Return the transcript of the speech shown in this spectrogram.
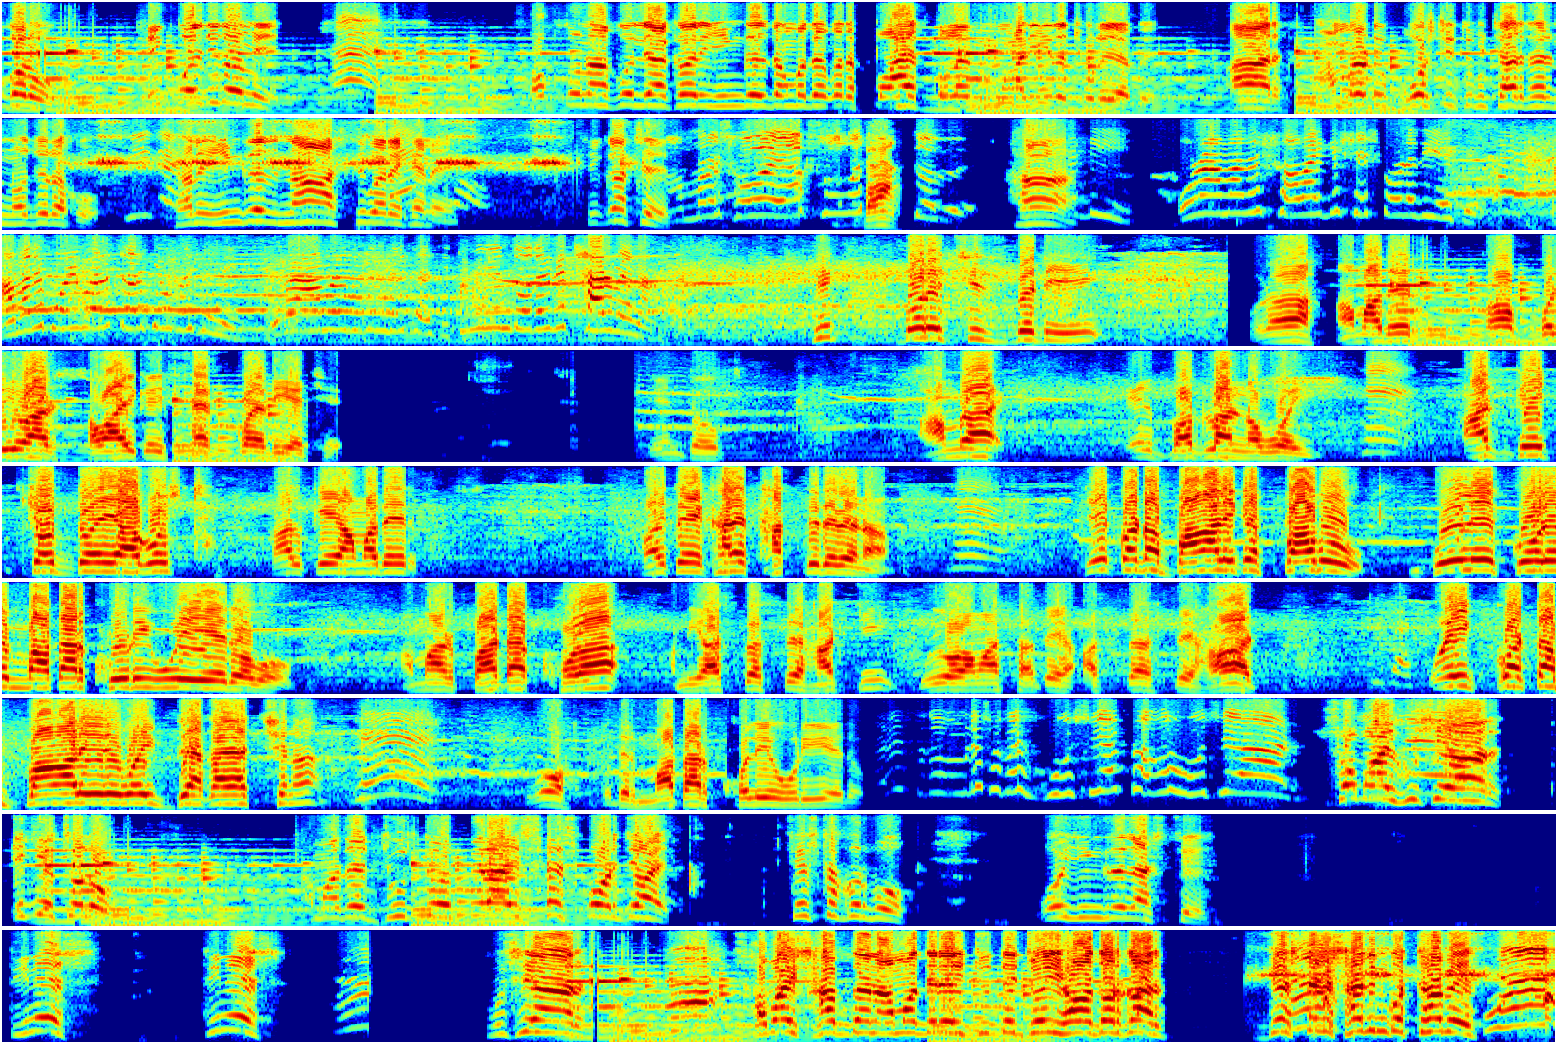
করো। ঠিক বলছি তো আমি? হ্যাঁ। শক্ত না করলে একেবারে ইংরেজ আমাদের একেবারে পায়ের তলায় মারিয়ে চলে যাবে। আর আমরা একটু বসছি তুমি চারিধারে নজর রাখো। আছে। যেন ইংরেজ না আসতে পারে এখানে। ঠিক আছে? আমরা সবাই একসঙ্গে থাকতে হবে। হ্যাঁ। ওরা আমাদের সবাইকে শেষ করে দিয়েছে। আমাদের পরিবারের ছাড়া কেউ বেঁচে নেই ওরা আমার বুঝে বেঁচে আছে। তুমি কিন্তু ওদেরকে ছাড়বে না। ঠিক বলেছিস বেটি। ওরা আমাদের সব পরিবার সবাইকে শেষ করে দিয়েছে। কিন্তু আমরা এর বদলা নেবই। হ্যাঁ। আজকে চোদ্দই আগস্ট কালকে আমাদের হয়তো এখানে থাকতে দেবে না। হ্যাঁ। যে কটা বাঙালিকে পাবো বলে করে মাথার খড়ি উড়িয়ে দেবো। আমার পাটা খোঁড়া আমি আস্তে আস্তে হাঁটছি তুইও আমার সাথে আস্তে আস্তে হাঁট। ওই কটা বাঙালির ওই দেখা যাচ্ছে না? হ্যাঁ। ও ওদের মাথার খোলে উড়িয়ে দেবো। সবাই হুঁশিয়ার এগিয়ে চলো। আমাদের যুদ্ধ প্রায় শেষ পর্যায়ে। চেষ্টা করব। ওই ইংরেজ আসছে। দিনেশ দিনেশ হুঁশিয়ার হ্যাঁ। সবাই সাবধান আমাদের এই যুদ্ধে জয়ী হওয়া দরকার। দেশটাকে স্বাধীন করতে হবে। হ্যাঁ।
